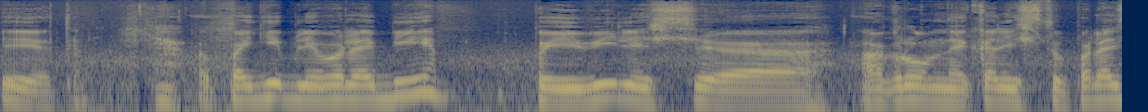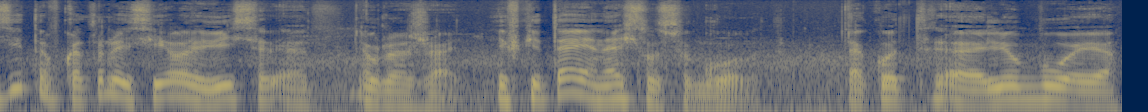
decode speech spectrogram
и это. Погибли воробьи, появились э, огромное количество паразитов, которые съело весь э, урожай. И в Китае начался голод. Так вот, э, любое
